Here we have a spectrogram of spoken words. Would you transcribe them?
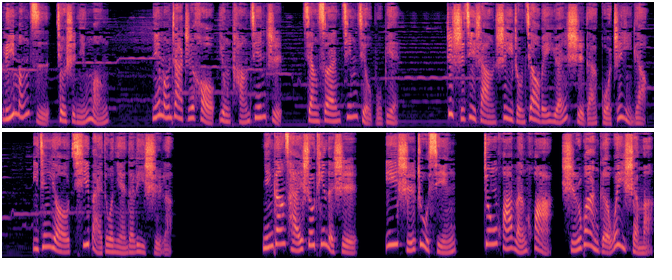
梨蒙子就是柠檬，柠檬榨汁后用糖煎制，香酸经久不变。这实际上是一种较为原始的果汁饮料，已经有七百多年的历史了。您刚才收听的是《衣食住行：中华文化十万个为什么》。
